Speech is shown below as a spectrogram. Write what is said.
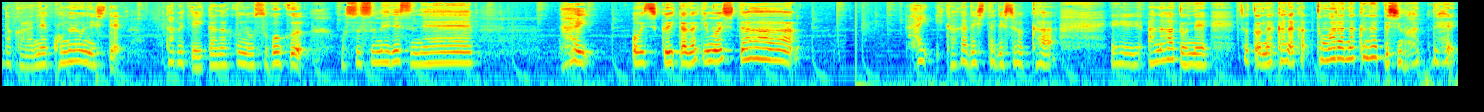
だからねこのようにして食べていただくのすごくおすすめですね。はい。美味しくいただきました。はいいかがでしたでしょうか、えー、あの後ねちょっとなかなか止まらなくなってしまって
